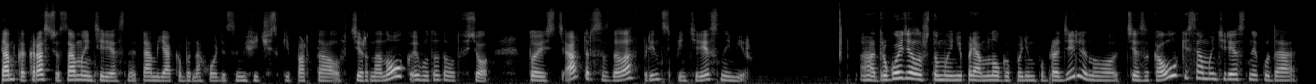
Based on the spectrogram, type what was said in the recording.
там как раз все самое интересное. Там якобы находится мифический портал в Терноног, и вот это вот все. То есть автор создала, в принципе, интересный мир. А другое дело, что мы не прям много по ним побродили, но те закоулки самые интересные, куда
